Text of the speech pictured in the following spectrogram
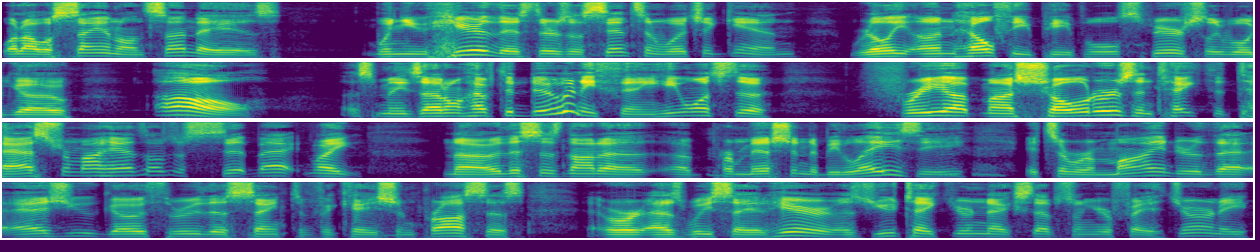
what I was saying on Sunday is, when you hear this, there's a sense in which, again, really unhealthy people spiritually will go, "Oh, this means I don't have to do anything." He wants to free up my shoulders and take the task from my hands. I'll just sit back. Like, no, this is not a, a mm-hmm. permission to be lazy. Mm-hmm. It's a reminder that as you go through this sanctification process, or as we say it here, as you take your next steps on your faith journey,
